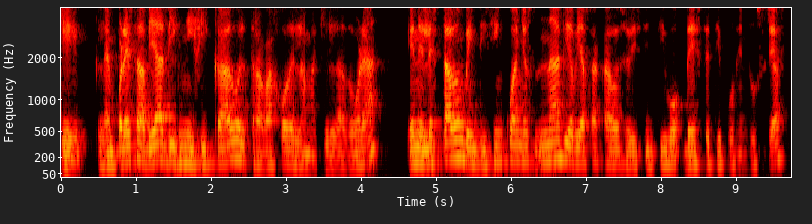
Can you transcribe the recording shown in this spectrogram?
que la empresa había dignificado el trabajo de la maquiladora. En el estado, en 25 años, nadie había sacado ese distintivo de este tipo de industrias.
